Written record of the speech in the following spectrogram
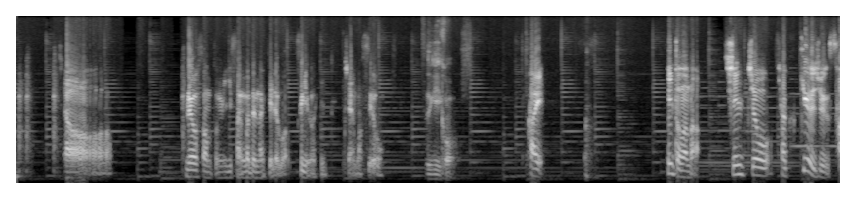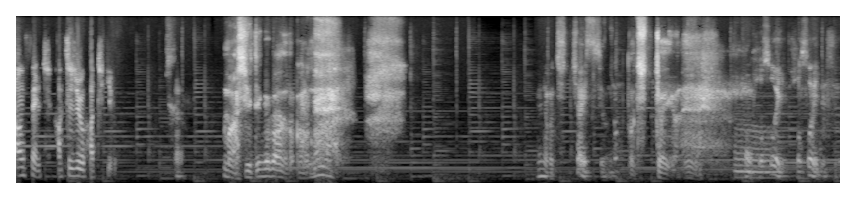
じゃあ、レオさんと右さんが出なければ次のヒントいっちゃいますよ。次行こはい。ヒント7。身長193センチ、88キロ。う。まあ、シューティングガードだからね。でもちっちゃいっすよねちょ。っとちっちゃいよね。ーもう細い、細いですよ。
